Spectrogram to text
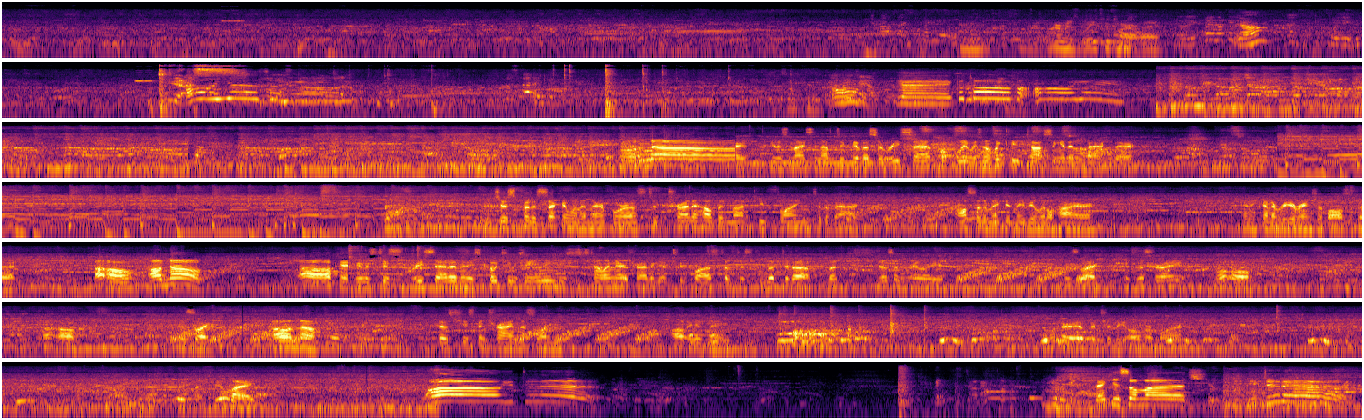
Your arm is way too far away. Yeah? Oh, yes! Oh, Oh, yay! Good job! Oh, yay! Oh no! He was nice enough to give us a reset. Hopefully we don't keep tossing it in the back there. Just put a second one in there for us to try to help it not keep flying to the back. Also to make it maybe a little higher. And he kind of rearranged the balls a bit. Uh-oh. Oh no! Oh, okay. He was just reset it and he's coaching Jamie. He's telling her to try to get too close to just lift it up. But She doesn't really. She's like, is this right? Uh-oh. Uh oh. It's like, oh no. Because she's been trying this one all evening. I wonder if it should be over more. I feel like. Oh, Thank you so much. You did it.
